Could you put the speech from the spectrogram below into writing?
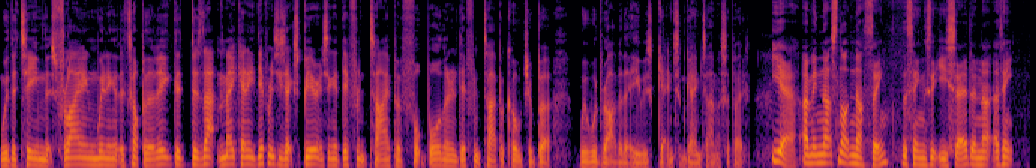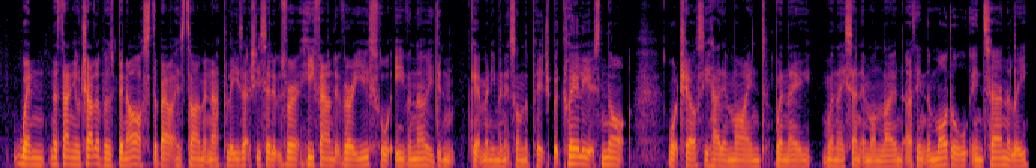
with a team that's flying, winning at the top of the league. Does that make any difference? He's experiencing a different type of football and a different type of culture, but we would rather that he was getting some game time, I suppose. Yeah, I mean that's not nothing. The things that you said, and I think when Nathaniel Chalobah has been asked about his time at Napoli, he's actually said it was very. He found it very useful, even though he didn't get many minutes on the pitch. But clearly, it's not what Chelsea had in mind when they when they sent him on loan. I think the model internally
